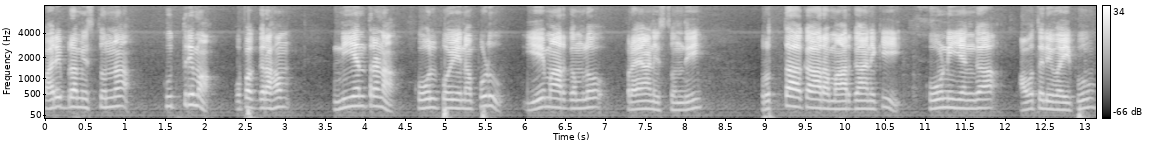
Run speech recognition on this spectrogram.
పరిభ్రమిస్తున్న కృత్రిమ ఉపగ్రహం నియంత్రణ కోల్పోయినప్పుడు ఏ మార్గంలో ప్రయాణిస్తుంది? వృత్తాకార మార్గానికి కోణీయంగా అవతలి వైపు.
